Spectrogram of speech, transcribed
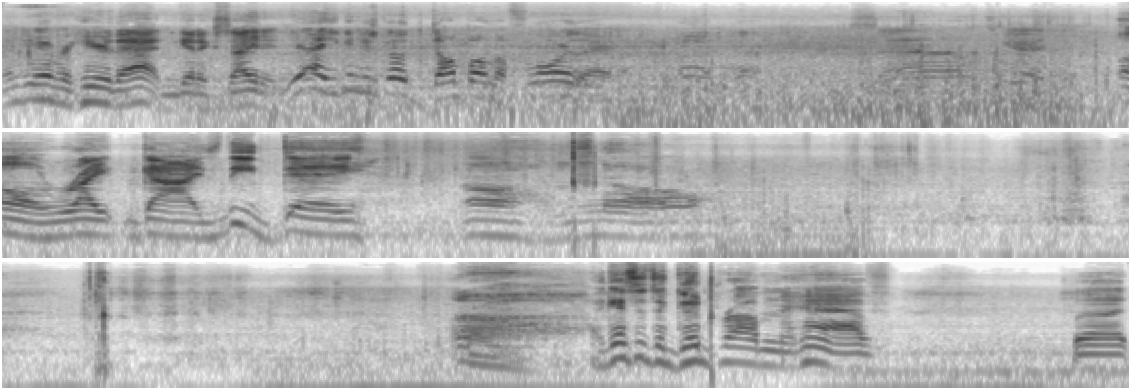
when do you ever hear that and get excited? Yeah, you can just go dump on the floor there. Sounds good. All right, guys, the day. Oh no. Ugh, I guess it's a good problem to have, but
